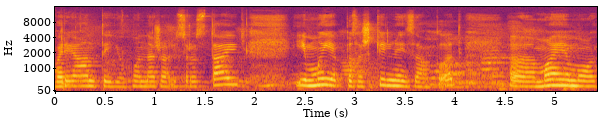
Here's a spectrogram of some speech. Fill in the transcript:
варіанти його, на жаль, зростають. І ми, як позашкільний заклад, е, маємо.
